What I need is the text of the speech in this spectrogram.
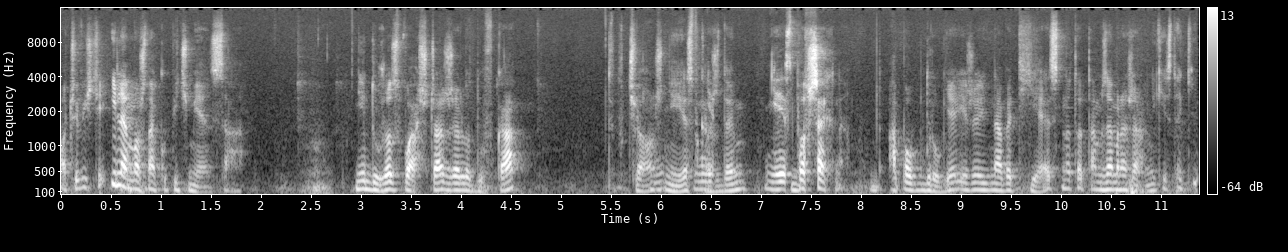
Oczywiście, ile można kupić mięsa? Niedużo, zwłaszcza, że lodówka wciąż nie jest w każdym Nie jest powszechna. a po drugie, jeżeli nawet jest, no to tam zamrażalnik jest taki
